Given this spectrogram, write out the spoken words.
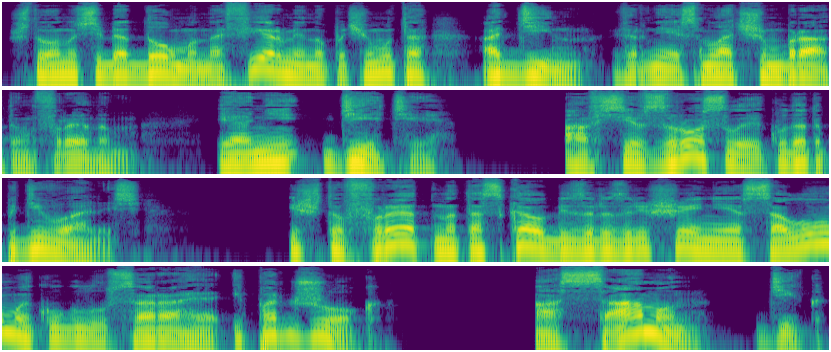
что он у себя дома на ферме, но почему-то один, вернее, с младшим братом Фредом, и они дети, а все взрослые куда-то подевались, и что Фред натаскал без разрешения соломы к углу сарая и поджег. А сам он, Дик,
